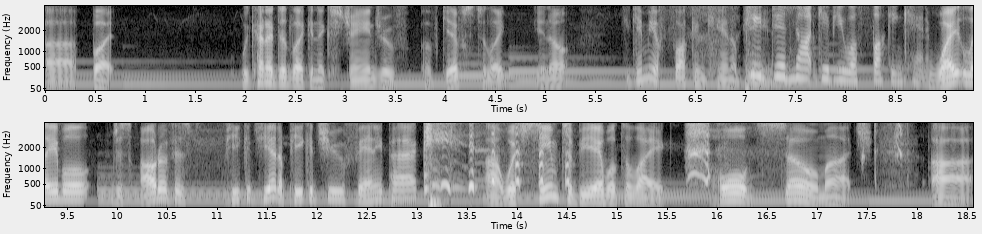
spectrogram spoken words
uh, but we kind of did like an exchange of of gifts to like you know, he gave me a fucking can of beans. He did not give you a fucking can of white beans. label just out of his Pikachu. He had a Pikachu fanny pack, uh, which seemed to be able to like hold so much. Uh,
